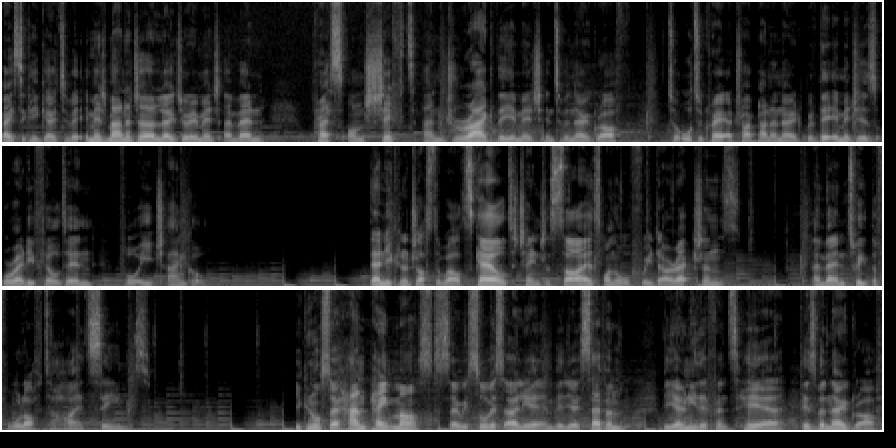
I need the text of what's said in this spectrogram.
basically go to the image manager, load your image, and then press on shift and drag the image into the node graph to auto create a triplanar node with the images already filled in for each angle. Then you can adjust the world scale to change the size on all three directions, and then tweak the fall off to hide seams. You can also hand paint masks, so we saw this earlier in video 7, the only difference here is the node graph.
